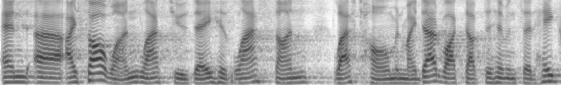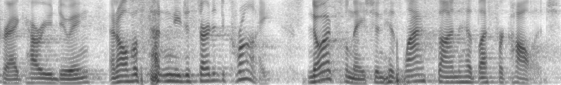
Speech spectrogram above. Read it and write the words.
And uh, I saw one last Tuesday. His last son left home, and my dad walked up to him and said, Hey, Craig, how are you doing? And all of a sudden, he just started to cry. No explanation. His last son had left for college.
